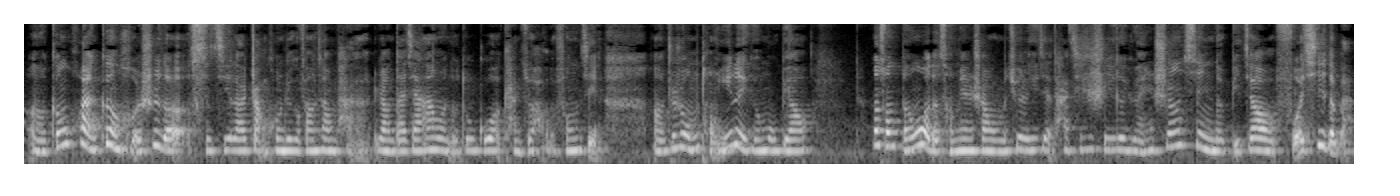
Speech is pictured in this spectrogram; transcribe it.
呃更换更合适的司机来掌控这个方向盘，让大家安稳的度过，看最好的风景，嗯，这是我们统一的一个目标。那从本我的层面上，我们去理解它，其实是一个原生性的、比较佛系的吧，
